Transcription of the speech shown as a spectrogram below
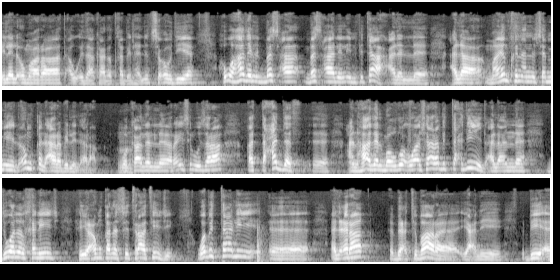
إلى الإمارات أو إذا كانت قبلها للسعودية. هو هذا المسعى مسعى للانفتاح على على ما يمكن أن نسميه العمق العربي للعراق. وكان رئيس الوزراء قد تحدث آه، عن هذا الموضوع وأشار بالتحديد على أن دول الخليج هي عمقنا الاستراتيجي. وبالتالي آه، العراق باعتباره يعني بيئة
